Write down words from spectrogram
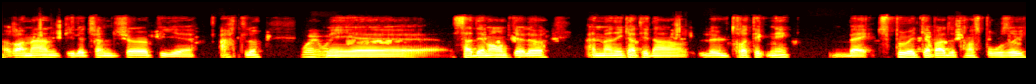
Roman, puis le Challenger, puis euh, Hart. Là. Mais ça démontre que là, à un moment donné, quand tu es dans l'ultra technique, ben, tu peux être capable de transposer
